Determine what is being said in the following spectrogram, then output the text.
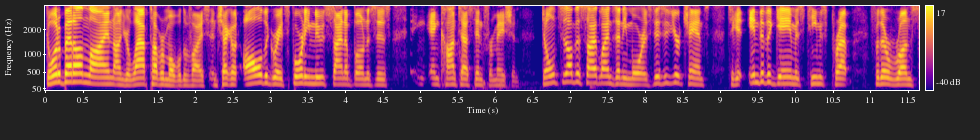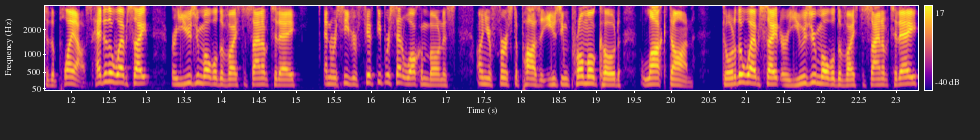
go to Bet Online on your laptop or mobile device and check out all the great sporting news, sign up bonuses, and contest information. Don't sit on the sidelines anymore, as this is your chance to get into the game as teams prep for their runs to the playoffs. Head to the website or use your mobile device to sign up today and receive your 50% welcome bonus on your first deposit using promo code LOCKED ON. Go to the website or use your mobile device to sign up today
